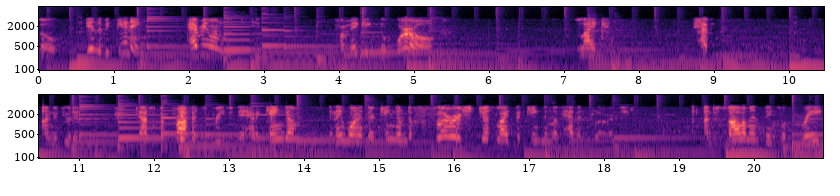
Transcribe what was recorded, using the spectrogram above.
So, in the beginning, everyone was for making the world like heaven under Judaism. That's what the prophets preached. They had a kingdom, and they wanted their kingdom to flourish just like the kingdom of heaven flourished. Under Solomon, things were great,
